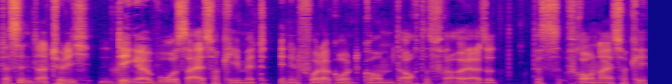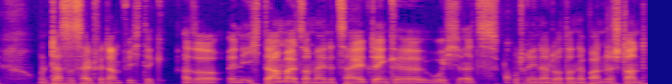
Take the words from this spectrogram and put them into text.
das sind natürlich Dinge, wo es Eishockey mit in den Vordergrund kommt, auch das, Fra äh, also das Frauen-Eishockey. Und das ist halt verdammt wichtig. Also, wenn ich damals an meine Zeit denke, wo ich als Co-Trainer dort an der Bande stand,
